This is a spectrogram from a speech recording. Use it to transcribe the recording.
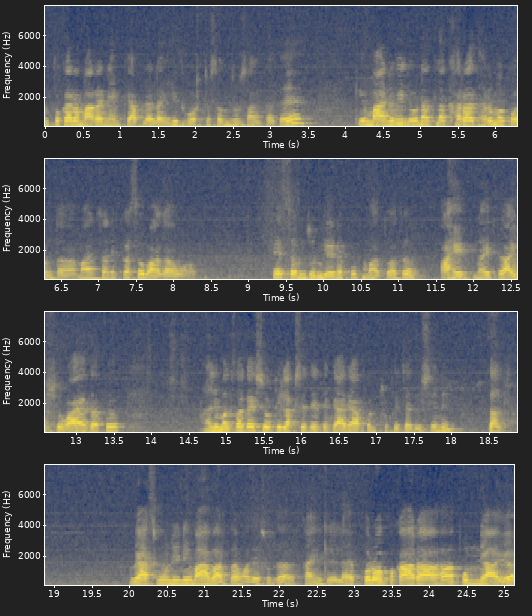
पण तुकाराम महाराज नेमके आपल्याला हीच गोष्ट समजून सांगतात आहे की मानवी जीवनातला खरा धर्म कोणता? माणसाने कसं वागावं? हे समजून घेणं खूप महत्त्वाचं आहे. नाहीतर आयुष्य वाया जातं. आणि मग सगळ्यात शेवटी लक्षात येते की अरे आपण चुकीच्या दिशेने चाललो. व्यासमुनींनी महाभारतामध्ये सुद्धा सांगितलेलं आहे परोपकारा पुण्याय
